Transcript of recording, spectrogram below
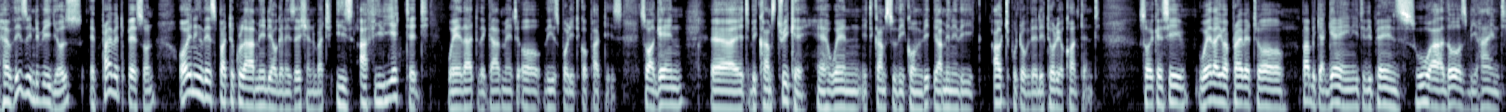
have these individuals, a private person, owning this particular media organization, but is affiliated whether to the government or these political parties. So again, uh, it becomes tricky uh, when it comes to the I mean the output of the editorial content. So you can see whether you are private or public. Again, it depends who are those behind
